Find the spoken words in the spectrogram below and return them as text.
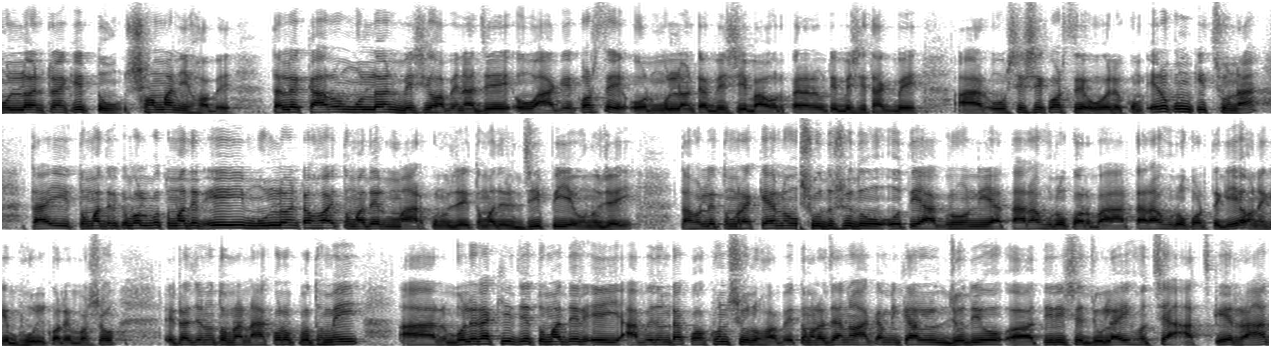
মূল্যায়নটা কিন্তু সমানই হবে। তাহলে কারও মূল্যায়ন বেশি হবে না যে ও আগে করছে, ওর মূল্যায়নটা বেশি বা ওর প্যারারিটি বেশি থাকবে, আর ও শেষে করছে, ও এরকম এরকম কিছু না। তাই তোমাদেরকে বলব, তোমাদের এই মূল্যায়নটা হয় তোমাদের মার্ক অনুযায়ী, তোমাদের জিপিএ অনুযায়ী। তাহলে তোমরা কেন শুধু শুধু অতি আগ্রহ নিয়ে তাড়াহুড়ো করবা? আর তাড়াহুড়ো করতে গিয়ে অনেকে ভুল করে বসো। এটা যেন তোমরা না করো প্রথমেই। আর বলে রাখি যে তোমাদের এই আবেদনটা কখন শুরু হবে? তোমরা জানো আগামীকাল যদিও তিরিশে জুলাই হচ্ছে আজকে রাত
